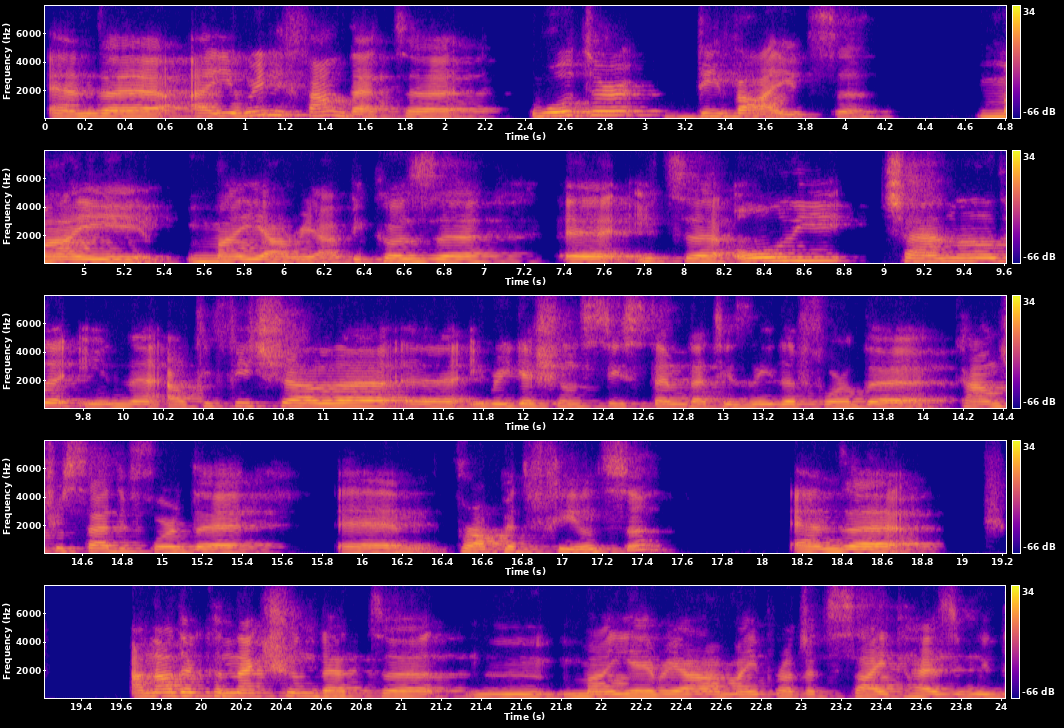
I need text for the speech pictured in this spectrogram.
And uh, I really found that water divides my my area because uh, uh, it's uh, only channeled in artificial irrigation system that is needed for the countryside for the um, cropped fields and another connection that my area my project site has with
